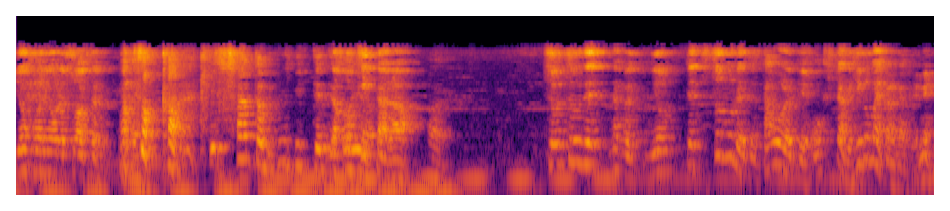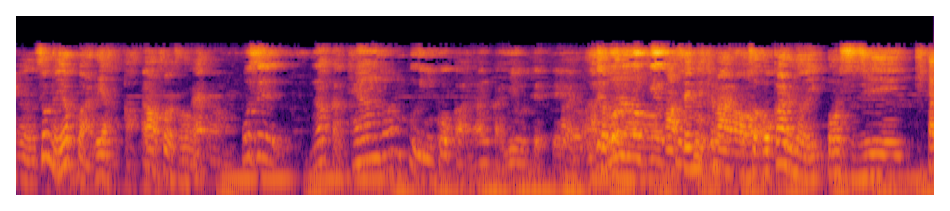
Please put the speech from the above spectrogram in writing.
横に俺座ってる。あ、そっか、キッシャンと見に行ってて、だ。起きたら、はい。ツルツルで、なんか寄って、潰れて、倒れて、起きたら昼前からなんでね。うん、そんなんよくあるやんか。あ、そうですね。ほんで、なんか、天丼食いに行こうかなんか言うてて、で、はいあそこの俺のけあ、千日前のそう、オカルの一本筋、北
